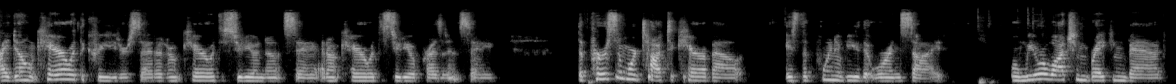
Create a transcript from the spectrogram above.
I don't care what the creator said. I don't care what the studio notes say. I don't care what the studio presidents say. The person we're taught to care about is the point of view that we're inside. When we were watching breaking bad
